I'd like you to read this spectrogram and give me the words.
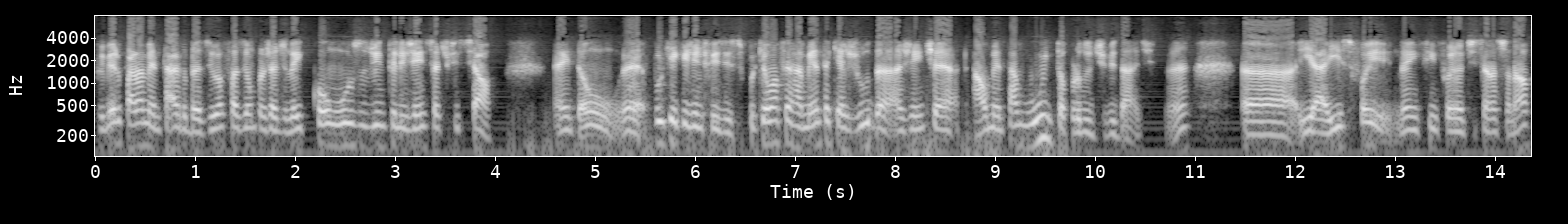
primeiro parlamentar do Brasil a fazer um projeto de lei com uso de inteligência artificial. É, então, é, por que, que a gente fez isso? Porque é uma ferramenta que ajuda a gente a, aumentar muito a produtividade. Né? Uh, e aí isso foi, né, enfim, foi notícia nacional,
